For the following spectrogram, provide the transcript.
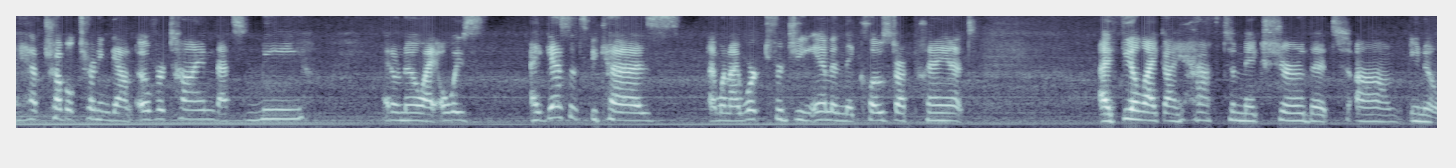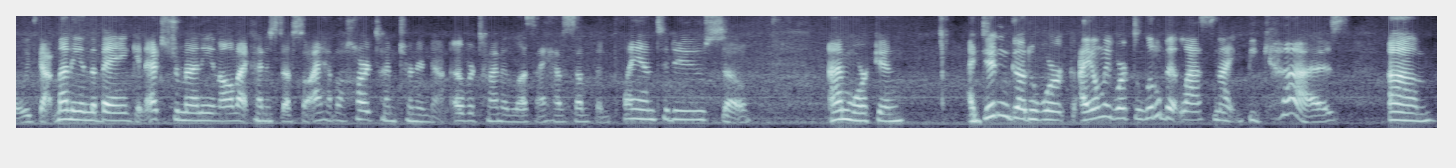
I have trouble turning down overtime. That's me. I don't know. I always, I guess it's because uh, when I worked for GM and they closed our plant, I feel like I have to make sure that, um, you know, we've got money in the bank and extra money and all that kind of stuff. So I have a hard time turning down overtime unless I have something planned to do. So I'm working. I didn't go to work. I only worked a little bit last night because um,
